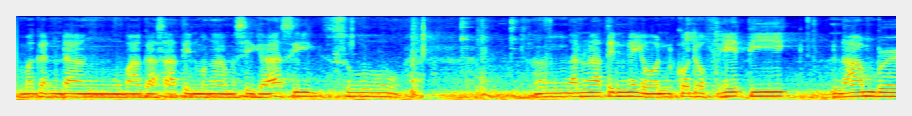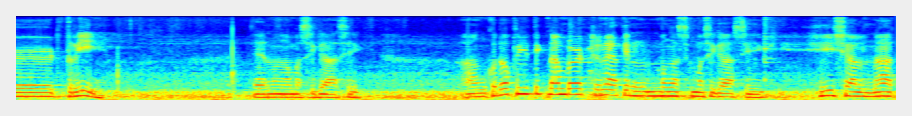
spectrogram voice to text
magandang umaga sa atin mga masigasig. So, ang ano natin ngayon, Code of Ethic number 3. Ayan mga masigasig. Ang Code of Ethic number 3 natin mga masigasig, he shall not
